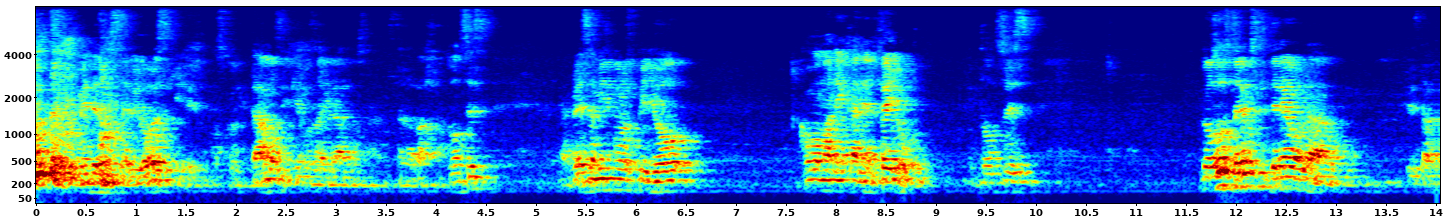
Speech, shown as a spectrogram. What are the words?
simplemente los servidores que nos conectamos y queremos agregarnos hasta la baja. Entonces, la empresa misma nos pidió cómo manejan el failover. Entonces, nosotros tenemos que tener una, esta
